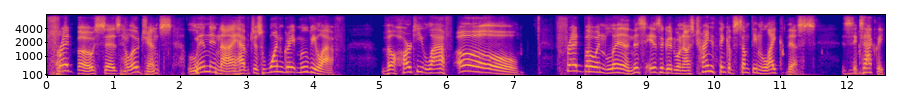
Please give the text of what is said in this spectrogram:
Fred Bow says, Hello, gents. Lynn and I have just one great movie laugh. The hearty laugh. Oh, Fred Bow and Lynn. This is a good one. I was trying to think of something like this. This is exactly.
